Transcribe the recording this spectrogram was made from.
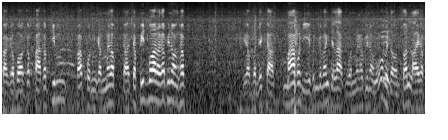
ปลากระบอกกับปลาทับทิมปลาปนกันนะครับก็จะปิดบ่อแล้วครับพี่น้องครับ นี่ครับบรรยากาศมาพอดีเพิ่นกำลังจะลากอวนนะครับพี่น้องโอ้เป็นตอนซ้อนหลายครับ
